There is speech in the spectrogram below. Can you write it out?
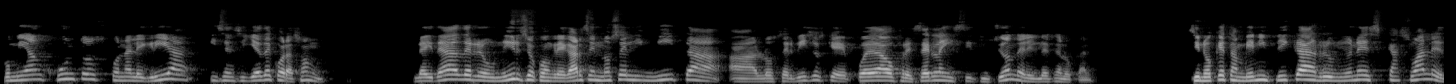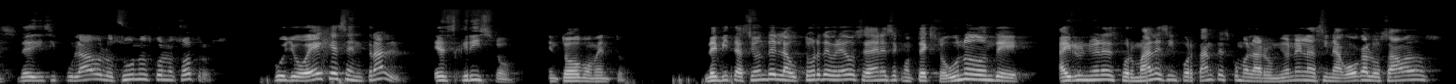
comían juntos con alegría y sencillez de corazón. La idea de reunirse o congregarse no se limita a los servicios que pueda ofrecer la institución de la iglesia local, sino que también implica reuniones casuales de discipulado los unos con los otros, cuyo eje central es Cristo en todo momento. La invitación del autor de Hebreos se da en ese contexto. Uno donde hay reuniones formales importantes como la reunión en la sinagoga los sábados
